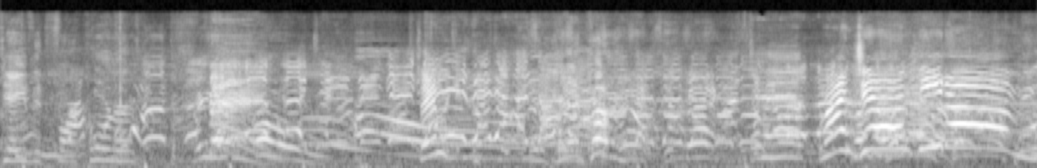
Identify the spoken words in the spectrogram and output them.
David, far corner. Bam! Jim? Get it covered. Come on, Jim, beat him!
